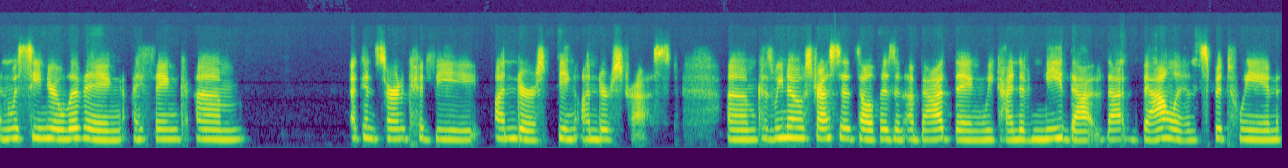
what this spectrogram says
and with senior living i think um, a concern could be under being under stressed because um, we know stress itself isn't a bad thing. We kind of need that that balance between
